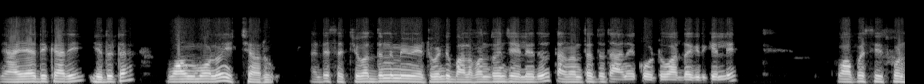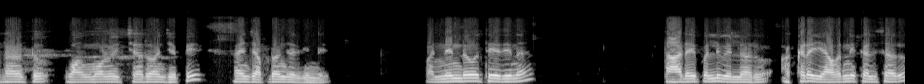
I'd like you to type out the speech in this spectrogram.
న్యాయాధికారి ఎదుట వాంగ్మూలం ఇచ్చారు. అంటే సత్యవర్ధన్ మేము ఎటువంటి బలవంతం చేయలేదు. తనంతట తానే కోర్టు వారి దగ్గరికి వెళ్ళి వాపస్ తీసుకుంటున్నట్టు వాంగ్మూలం ఇచ్చారు అని చెప్పి ఆయన చెప్పడం జరిగింది. పన్నెండవ తేదీన తాడేపల్లి వెళ్ళారు. అక్కడ ఎవరిని కలిశారు?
